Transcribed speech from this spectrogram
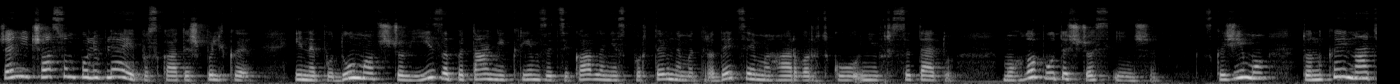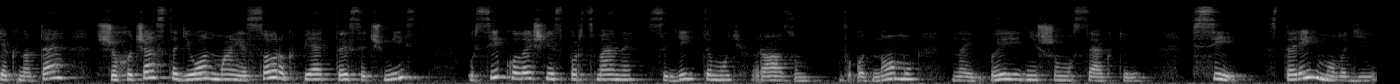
Дженні часом полюбляє пускати шпильки, і не подумав, що в її запитанні, крім зацікавлення спортивними традиціями Гарвардського університету, могло бути щось інше. Скажімо, тонкий натяк на те, що, хоча стадіон має 45 тисяч місць, усі колишні спортсмени сидітимуть разом в одному найвигіднішому секторі. Всі старі й молоді,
